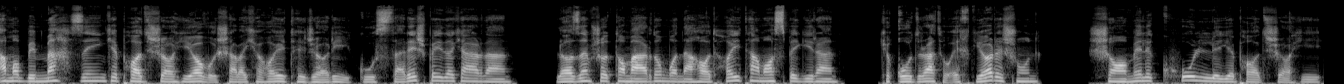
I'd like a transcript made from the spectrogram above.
اما به محض اینکه پادشاهی ها و شبکه های تجاری گسترش پیدا کردند لازم شد تا مردم با نهادهایی تماس بگیرن که قدرت و اختیارشون شامل کل پادشاهی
